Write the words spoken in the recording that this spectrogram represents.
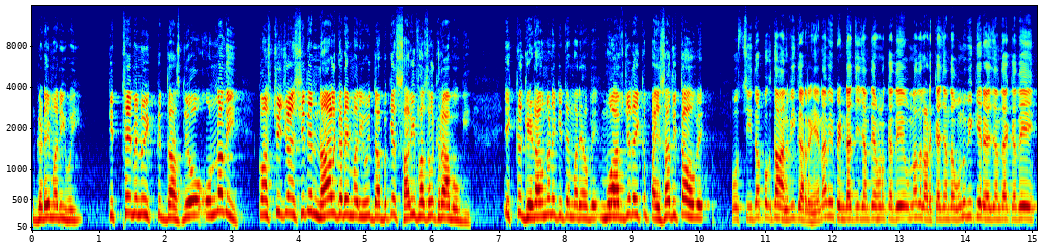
ਗੜੇਮਾਰੀ ਹੋਈ। ਕਿੱਥੇ ਮੈਨੂੰ ਇੱਕ ਦੱਸ ਦਿਓ ਉਹਨਾਂ ਦੀ ਕਨਸਟੀਚੁਐਂਸੀ ਦੇ ਨਾਲ ਗੜੇਮਾਰੀ ਹੋਈ ਦੱਬ ਕੇ ਸਾਰੀ ਫਸਲ ਖਰਾਬ ਹੋ ਗਈ। ਇੱਕ ਗੇੜਾ ਉਹਨਾਂ ਨੇ ਕਿਤੇ ਮਾਰਿਆ ਹੋਵੇ ਮੁਆਵਜ਼ੇ ਦਾ ਇੱਕ ਪੈਸਾ ਦਿੱਤਾ ਹੋਵੇ। ਉਸ ਚੀਜ਼ ਦਾ ਭੁਗਤਾਨ ਵੀ ਕਰ ਰਹੇ ਆ ਨਾ ਵੀ ਪਿੰਡਾਂ 'ਚ ਜਾਂਦੇ ਹੁਣ ਕਦੇ ਉਹਨਾਂ ਦਾ ਲੜਕਾ ਜਾਂਦਾ ਉਹਨੂੰ ਵੀ ਘੇਰਿਆ ਜਾਂਦਾ ਕਦੇ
